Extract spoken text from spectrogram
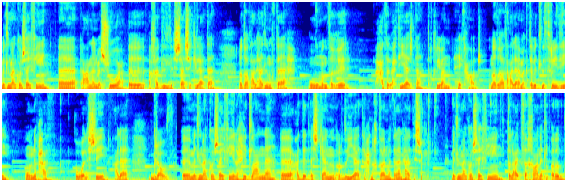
مثل ما انكم شايفين آه عنا المشروع آه أخذ الشاشة كلها نضغط على هذا المفتاح ومنصغر حسب احتياجنا تقريبا هيك حاج. نضغط على مكتبة ال 3D وبنبحث أول شيء على جراوز آه مثل ما نكون شايفين رح يطلع لنا آه عدة أشكال من الأرضيات. رح نختار مثلا هذا الشكل. مثل ما نكون شايفين طلعت سخانة الأرض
